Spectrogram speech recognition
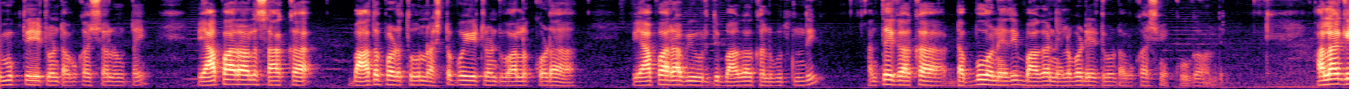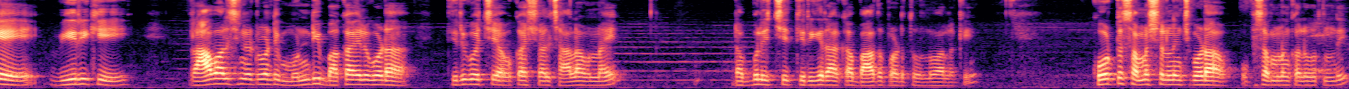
విముక్తి అయ్యేటువంటి అవకాశాలు ఉంటాయి. వ్యాపారాలు శాఖ బాధపడుతూ నష్టపోయేటువంటి వాళ్ళకు కూడా వ్యాపారాభివృద్ధి బాగా కలుగుతుంది. అంతేగాక డబ్బు అనేది బాగా నిలబడేటువంటి అవకాశం ఎక్కువగా ఉంది. అలాగే వీరికి రావాల్సినటువంటి మొండి బకాయిలు కూడా తిరిగి వచ్చే అవకాశాలు చాలా ఉన్నాయి. డబ్బులు ఇచ్చి తిరిగి రాక బాధపడుతూ ఉన్న వాళ్ళకి కోర్టు సమస్యల నుంచి కూడా ఉపశమనం కలుగుతుంది.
